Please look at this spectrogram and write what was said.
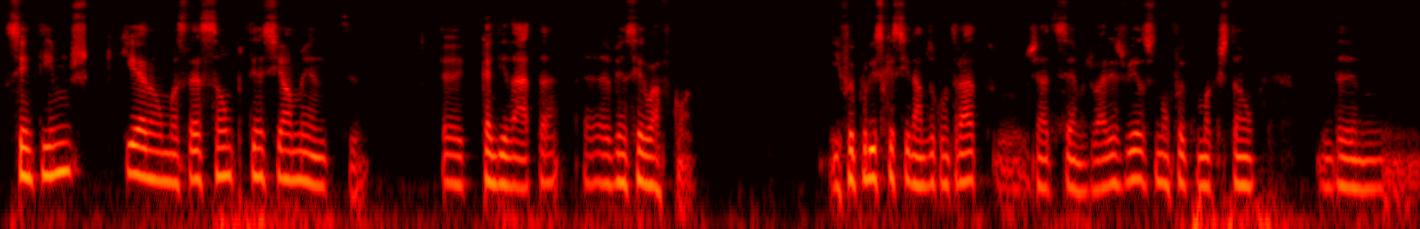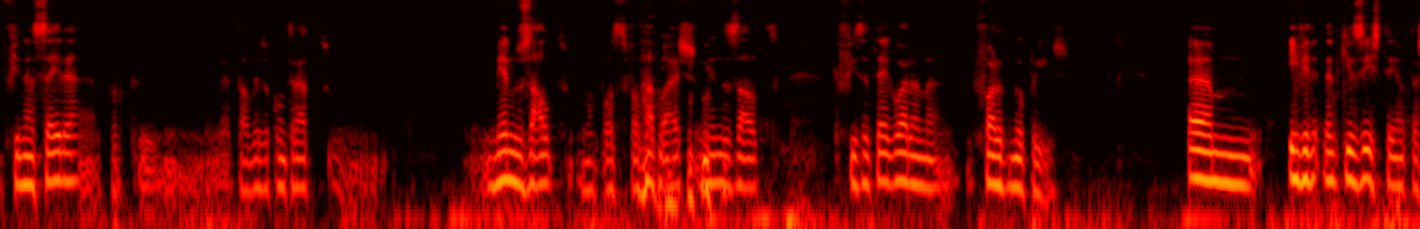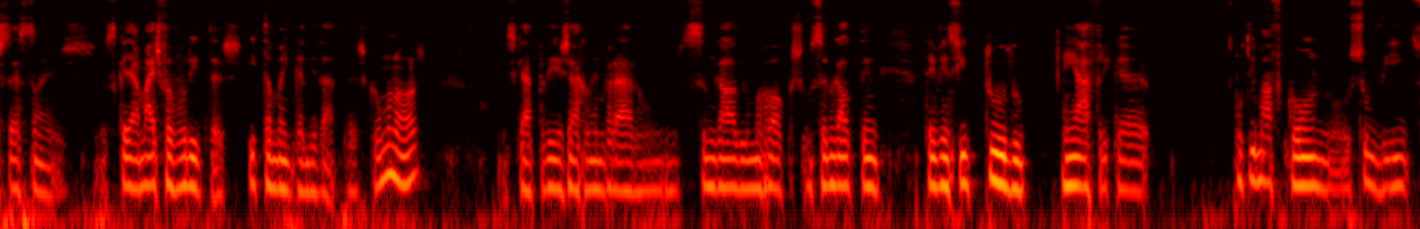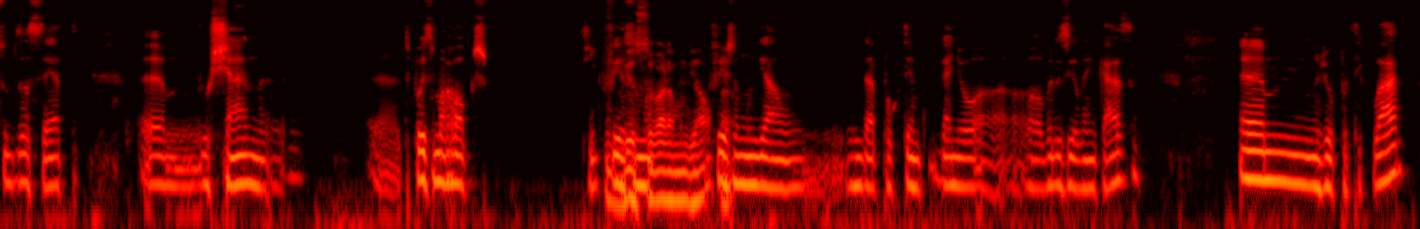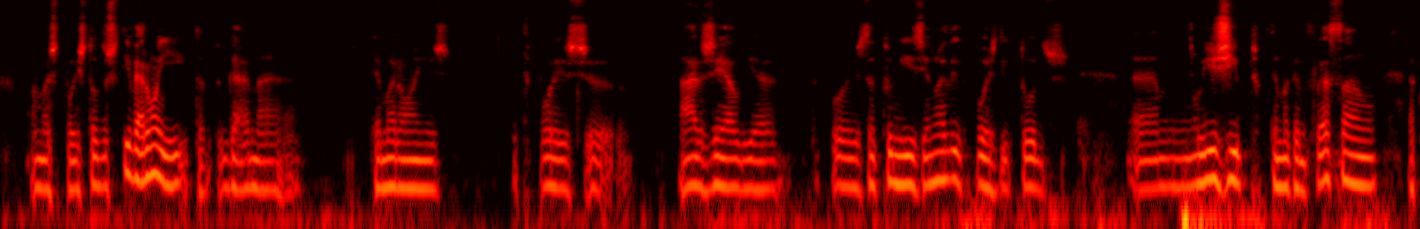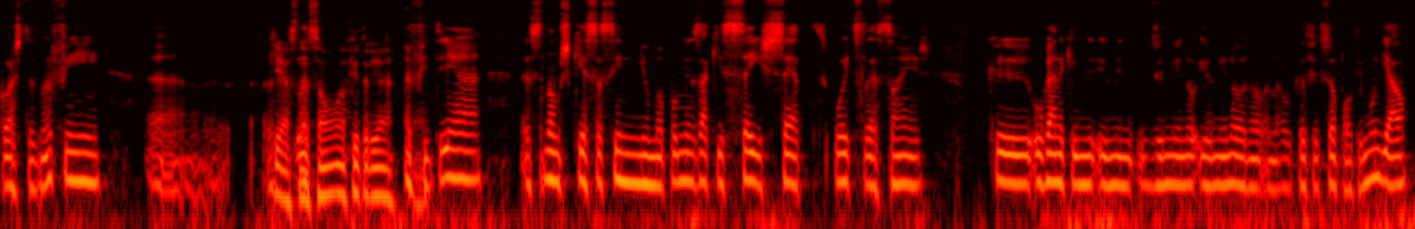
sentimos que era uma seleção potencialmente eh, candidata a vencer o AFCON. E foi por isso que assinámos o contrato, já dissemos várias vezes, não foi por uma questão de, financeira, porque é, talvez o contrato menos alto, não posso falar baixo, menos alto que fiz até agora na, fora do meu país. Um, evidente que existem outras seleções, se calhar mais favoritas e também candidatas, como nós. Se calhar podia já relembrar um Senegal e um Marrocos. Um Senegal que tem, tem vencido tudo em África último AFCON, o Sub-20, Sub-17, um, o Chan, uh, depois o Marrocos. Sim, fez uma, agora o Mundial. Fez no Mundial, ainda há pouco tempo, ganhou ao Brasil em casa. Um, um jogo particular, mas depois todos que estiveram aí, tanto Gana, Camarões, depois uh, a Argélia, depois a Tunísia, não é de depois, de todos um, o Egito, que tem uma grande seleção, a Costa do Marfim, uh, que é a seleção a, anfitriã. Anfitriã, se não me esqueço assim nenhuma, pelo menos há aqui 6, 7, 8 seleções que o Ghana que eliminou, eliminou na classificação para o último Mundial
